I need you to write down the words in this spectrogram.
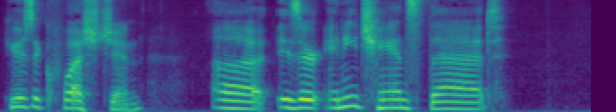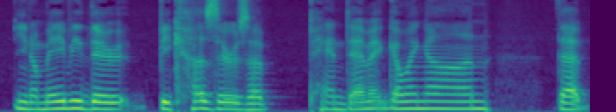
here's a question. Uh is there any chance that you know maybe there because there's a pandemic going on that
